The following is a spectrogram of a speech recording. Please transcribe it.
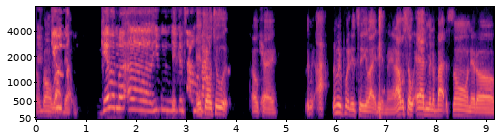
I'm gonna write that one. Give him a uh, you can you can tell him intro about to it. Okay. Yeah. Let me I, let me put it to you like this, man. I was so adamant about the song that uh,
